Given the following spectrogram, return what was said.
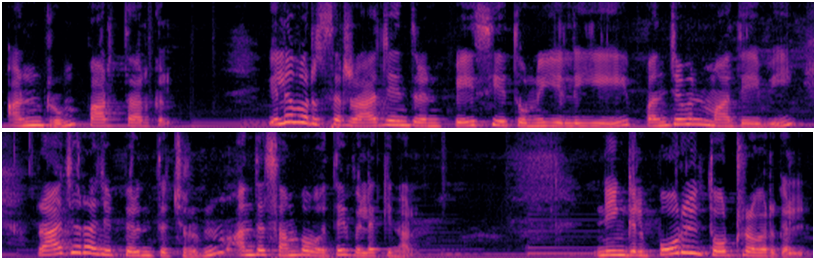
அன்றும் பார்த்தார்கள். இளவரசர் ராஜேந்திரன் பேசிய துணியிலேயே பஞ்சவன் மாதேவி ராஜராஜ பெருந்தச்சருடன் அந்த சம்பவத்தை விளக்கினாள். நீங்கள் போரில் தோற்றவர்கள்.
